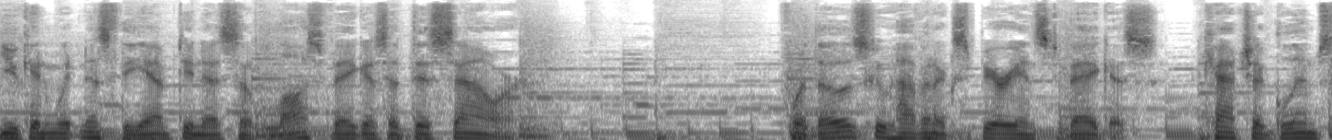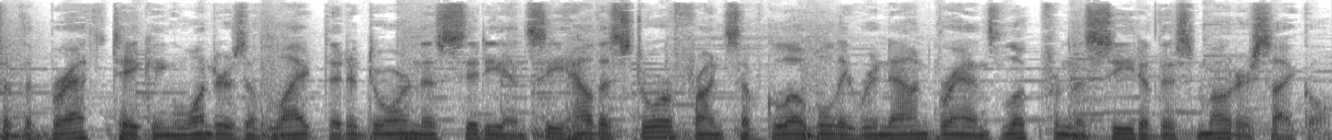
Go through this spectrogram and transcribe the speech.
You can witness the emptiness of Las Vegas at this hour. For those who haven't experienced Vegas, catch a glimpse of the breathtaking wonders of light that adorn this city and see how the storefronts of globally renowned brands look from the seat of this motorcycle.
